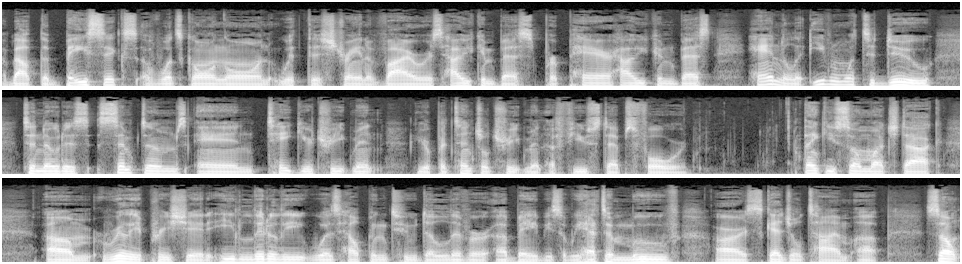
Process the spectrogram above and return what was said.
about the basics of what's going on with this strain of virus, how you can best prepare, how you can best handle it, even what to do to notice symptoms and take your treatment, your potential treatment, a few steps forward. Thank you so much, Doc. Um, really appreciate it. He literally was helping to deliver a baby, so we had to move our scheduled time up. So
